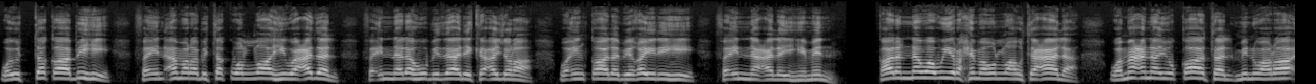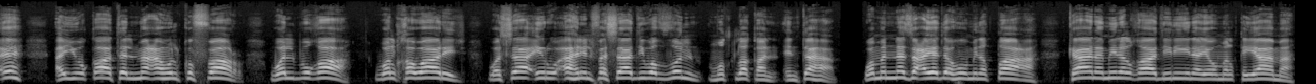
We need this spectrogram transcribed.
ويتقى به فإن أمر بتقوى الله وعدل فإن له بذلك أجرا وإن قال بغيره فإن عليه منه. قال النووي رحمه الله تعالى ومعنى يقاتل من ورائه أي يقاتل معه الكفار والبغاة والخوارج وسائر أهل الفساد والظلم مطلقا انتهى. ومن نزع يده من الطاعة كان من الغادرين يوم القيامة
